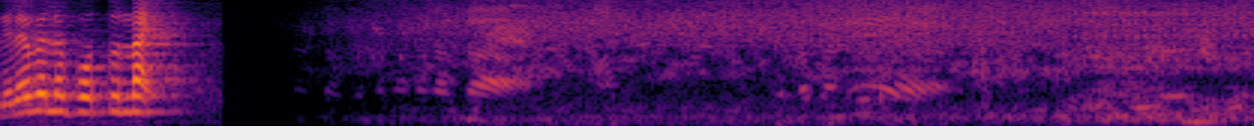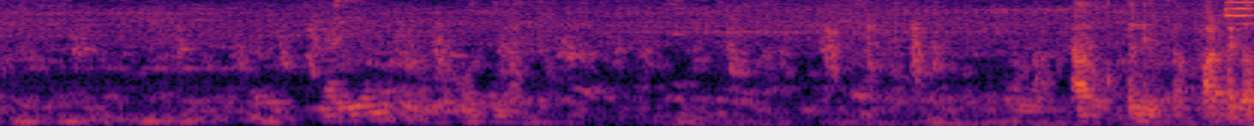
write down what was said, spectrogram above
విలవెలబోతున్నాయి. ఒక్క నిమిషం పట్టగా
